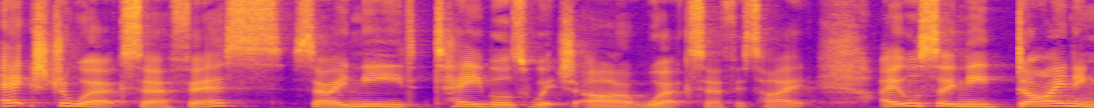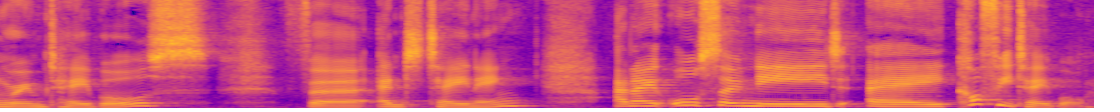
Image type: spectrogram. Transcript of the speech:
extra work surface. So, I need tables which are work surface height. I also need dining room tables for entertaining. And I also need a coffee table.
